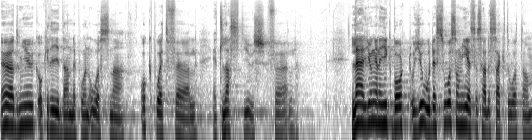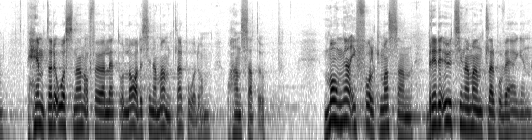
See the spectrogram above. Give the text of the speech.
ödmjuk och ridande på en åsna och på ett föl, ett lastdjurs föl. Lärjungarna gick bort och gjorde så som Jesus hade sagt åt dem. De hämtade åsnan och fölet och lade sina mantlar på dem och han satt upp. Många i folkmassan bredde ut sina mantlar på vägen.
